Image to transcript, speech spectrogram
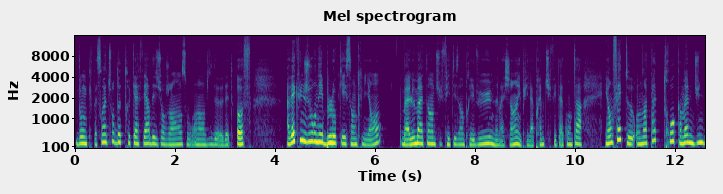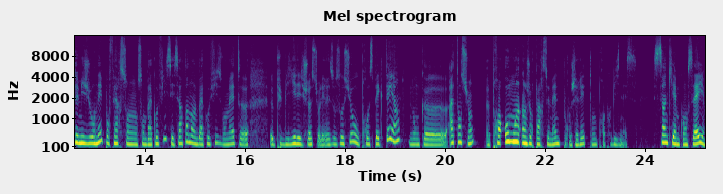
Donc, parce qu'on a toujours d'autres trucs à faire, des urgences, ou on a envie d'être off. Avec une journée bloquée sans client, bah, le matin, tu fais tes imprévus, machin, et puis l'après-midi, tu fais ta compta. Et en fait, euh, on n'a pas trop quand même d'une demi-journée pour faire son, back-office. Et certains dans le back-office vont mettre euh, euh, publier des choses sur les réseaux sociaux ou prospecter. Hein. Donc attention, prends au moins un jour par semaine pour gérer ton propre business. Cinquième conseil,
